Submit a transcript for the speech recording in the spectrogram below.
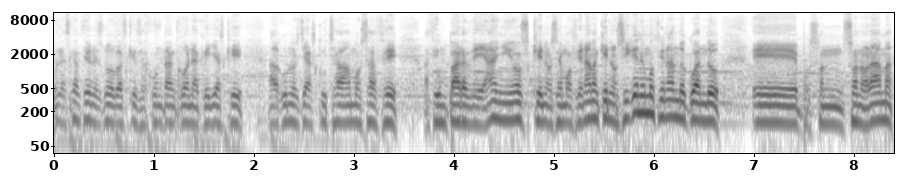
Unas canciones nuevas que se juntan con aquellas que algunos ya escuchábamos hace, hace un par de años, que nos emocionaban, que nos siguen emocionando cuando eh, pues son Sonorama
